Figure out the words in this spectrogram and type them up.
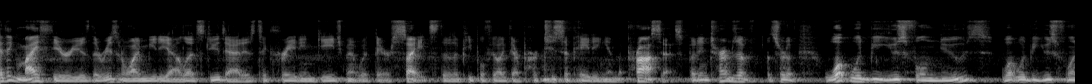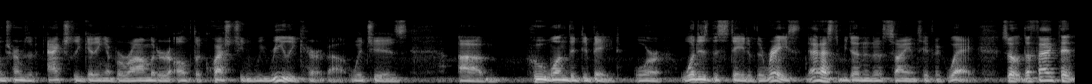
I, think my theory is the reason why media outlets do that is to create engagement with their sites, so that people feel like they're participating in the process. But in terms of sort of what would be useful news, what would be useful in terms of actually getting a barometer of the question we really care about, which is. Um, who won the debate or what is the state of the race that has to be done in a scientific way so the fact that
